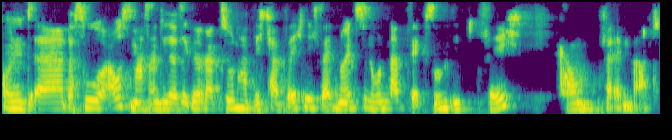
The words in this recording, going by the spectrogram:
Und äh, das hohe Ausmaß an dieser Segregation hat sich tatsächlich seit 1976 kaum verändert.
